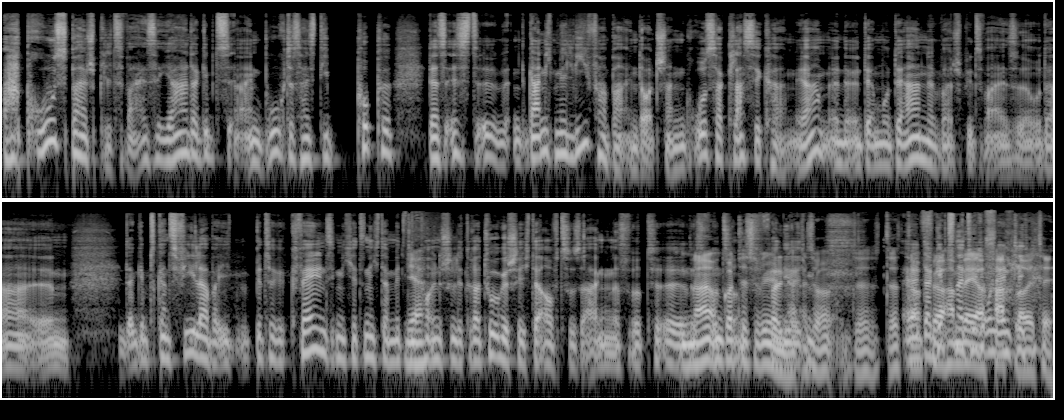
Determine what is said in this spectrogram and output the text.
Ach, Bruce beispielsweise, ja, da gibt es ein Buch, das heißt Die Puppe, das ist äh, gar nicht mehr lieferbar in Deutschland. Ein großer Klassiker, ja, der Moderne beispielsweise. Oder ähm, da gibt es ganz viele, aber ich, bitte quälen Sie mich jetzt nicht damit, ja. die polnische Literaturgeschichte aufzusagen. Das wird. Äh, das Nein, wird um Gottes Willen. Also, da, da, äh, da haben wir ja Fachleute.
